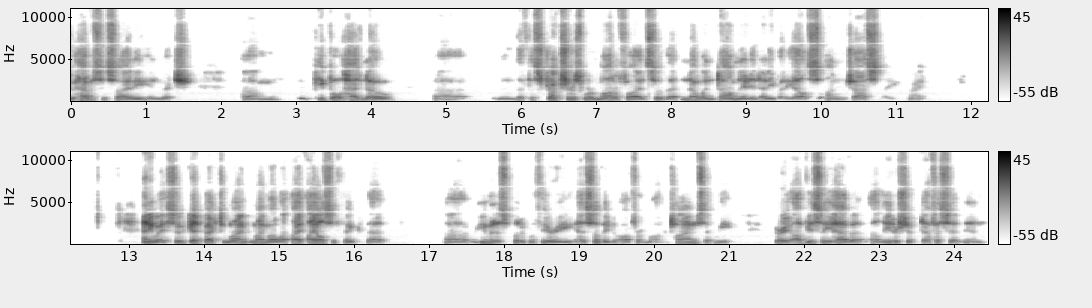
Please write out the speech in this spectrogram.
to have a society in which um, people had no uh, that the structures were modified so that no one dominated anybody else unjustly, right? Anyway, so get back to my, my model. I, I also think that uh, humanist political theory has something to offer in modern times, that we very obviously have a, a leadership deficit in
